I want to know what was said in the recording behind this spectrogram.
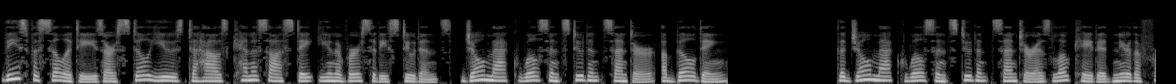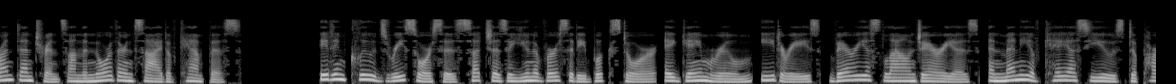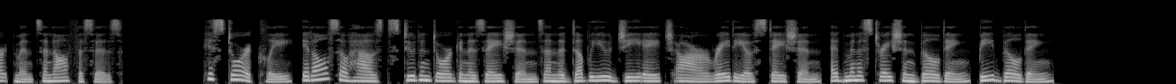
These facilities are still used to house Kennesaw State University students. Joe Mack Wilson Student Center, a building. The Joe Mack Wilson Student Center is located near the front entrance on the northern side of campus. It includes resources such as a university bookstore, a game room, eateries, various lounge areas, and many of KSU's departments and offices. Historically, it also housed student organizations and the WGHR radio station, Administration Building B building.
